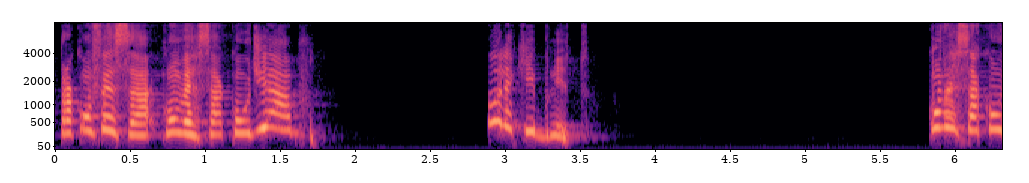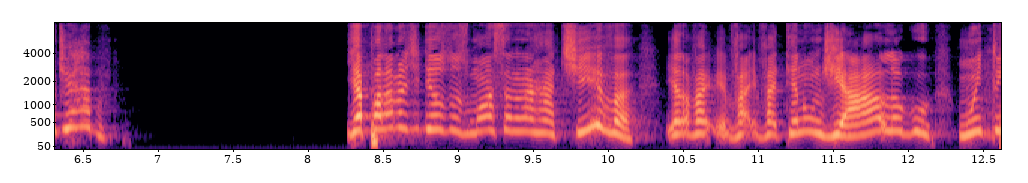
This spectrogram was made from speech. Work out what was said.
para conversar com o diabo. Olha que bonito. Conversar com o diabo. E a palavra de Deus nos mostra na narrativa, e ela vai, vai, vai tendo um diálogo muito,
